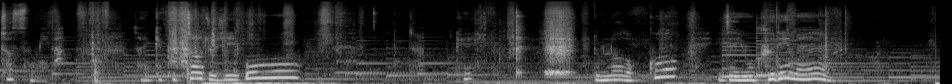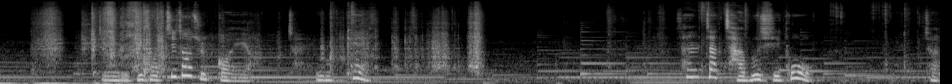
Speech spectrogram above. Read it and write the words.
붙였습니다. 자, 이렇게 붙여주시고, 자, 이렇게 눌러놓고, 이제 이 그림을 이제 여기서 찢어줄 거예요. 자, 이렇게 살짝 잡으시고, 자,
